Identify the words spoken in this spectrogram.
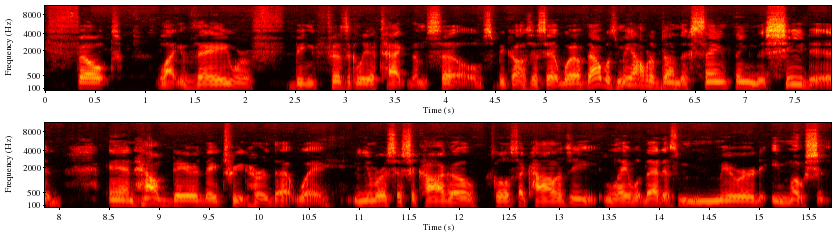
felt like they were f- being physically attacked themselves because they said, "Well, if that was me, I would have done the same thing that she did." And how dared they treat her that way? The University of Chicago School of Psychology labeled that as mirrored emotion.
